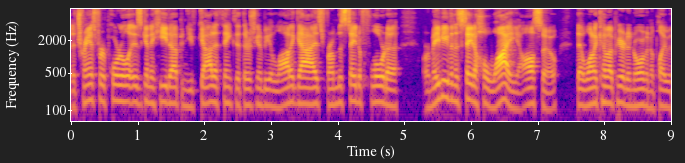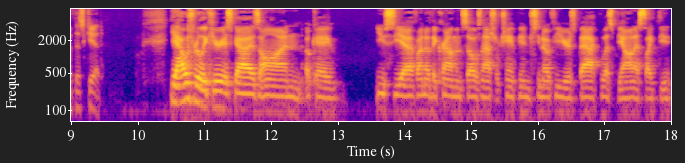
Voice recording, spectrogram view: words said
The transfer portal is going to heat up, and you've got to think that there's going to be a lot of guys from the state of Florida or maybe even the state of Hawaii also that want to come up here to Norman to play with this kid. Yeah, I was really curious, guys, on okay, UCF. I know they crowned themselves national champions, you know, a few years back. Let's be honest, like the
